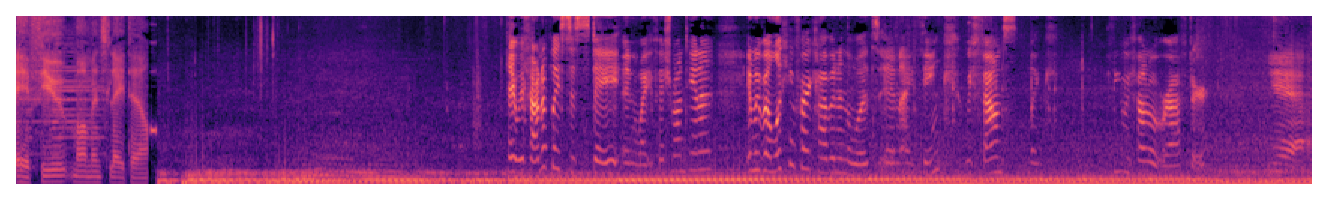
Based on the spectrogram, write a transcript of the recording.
A few moments later. Hey, we found a place to stay in Whitefish, Montana, and we've been looking for a cabin in the woods, and I think we found, like, I think we found what we're after. Yeah.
